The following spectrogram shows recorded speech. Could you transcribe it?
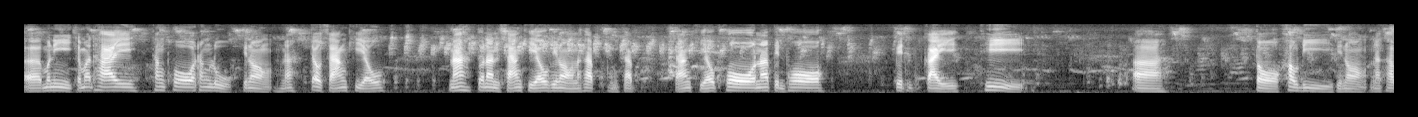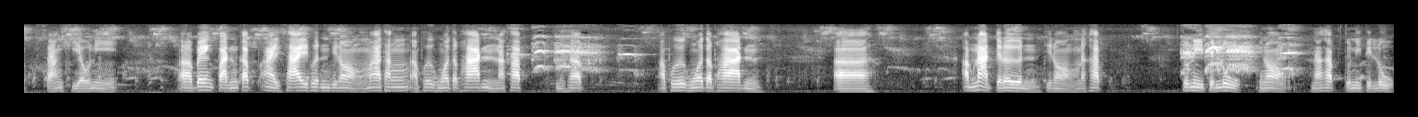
เอ่อมื่อนี้จะมาถ่ายทั้งพ่อทั้งลูกพี่น้องนะเจ้าสางเขียวนะตัวนั้นสางเขียวพี่น้องนะครับนี่ครับสางเขียวพ่อนะเป็นพ่อเป็นไก่ที่อ่าต่อเข้าดีพี่น้องนะครับ สางเขียวนี่ แบ่งปันกับไอ้ชายเพิ่อนพี่น้องมาทั้งอำเภอหัวตะพานนะครับนี่ครับอำเภอหัวตะพานอ่าอำนาจเจริญพี่น้องนะครับ ตัวนี้เป็นลูกพี่น้องนะครับ ตัวนี้เป็นลูก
